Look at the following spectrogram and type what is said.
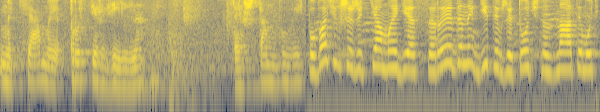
митцями простір вільна. Теж там були. Побачивши життя медіа зсередини, діти вже точно знатимуть,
